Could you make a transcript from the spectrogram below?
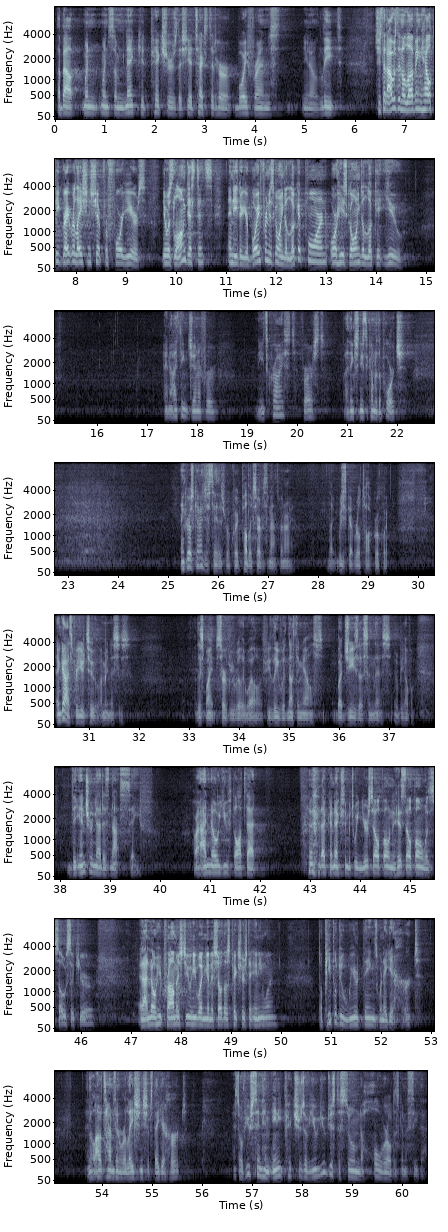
about when, when some naked pictures that she had texted her boyfriends, you know, leaked. She said, I was in a loving, healthy, great relationship for four years. It was long distance, and either your boyfriend is going to look at porn or he's going to look at you. And I think Jennifer needs Christ first. I think she needs to come to the porch. And girls, can I just say this real quick? Public service announcement, all right? Like we just got real talk real quick. And guys, for you too. I mean, this is this might serve you really well if you leave with nothing else but Jesus and this. It'll be helpful. The internet is not safe. All right, I know you thought that that connection between your cell phone and his cell phone was so secure. And I know he promised you he wasn't going to show those pictures to anyone. But people do weird things when they get hurt. And a lot of times in relationships, they get hurt. And so if you send him any pictures of you, you just assume the whole world is going to see that.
